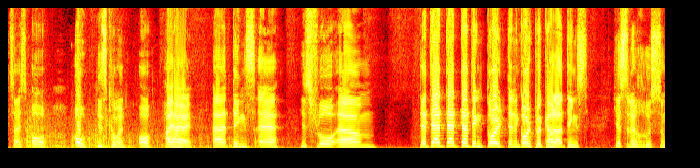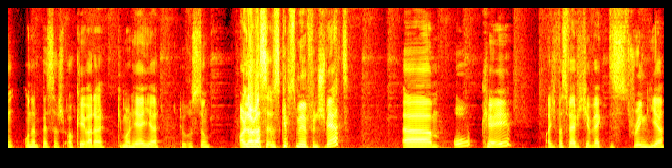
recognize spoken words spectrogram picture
Zeus. Oh, oh, hier ist kommen. Oh, hi, hi, hi. Äh, Dings, äh, hier ist Flo, ähm. Der, der, der, der, den Gold, den Goldblöcke hat er, Dings. Hier ist eine Rüstung und ein besser. Okay, warte, gib mal her hier, die Rüstung. Oh, was, was gibt's mir für ein Schwert? Ähm, okay. Was werfe ich hier weg? Das String hier.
